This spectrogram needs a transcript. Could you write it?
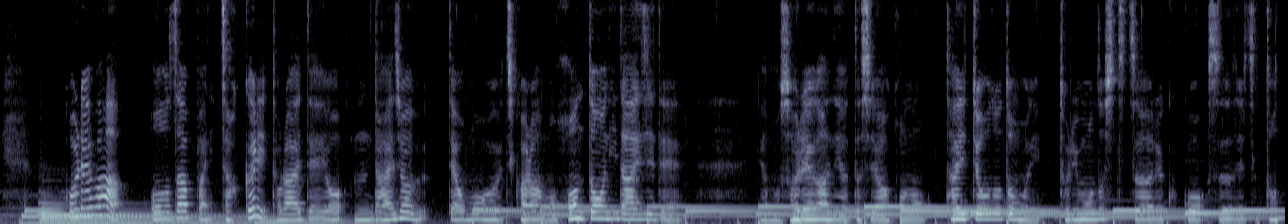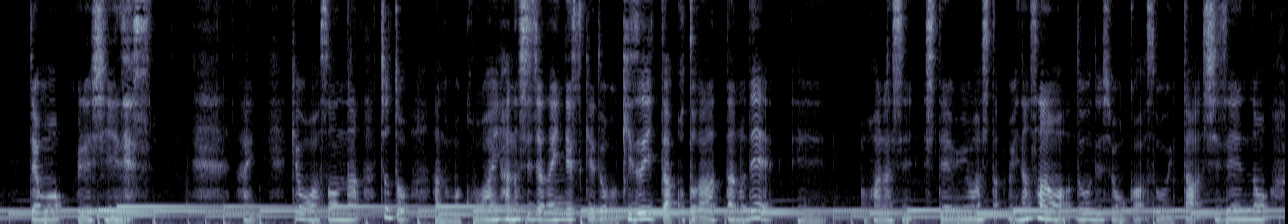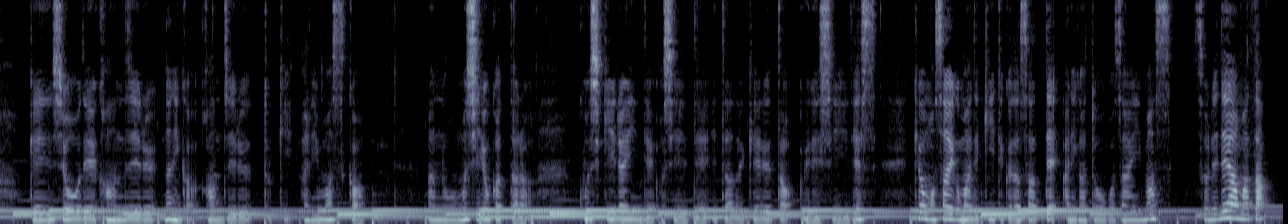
これは大雑把にざっくり捉えてよ、うん、大丈夫って思う力はもう本当に大事でいやもうそれがね私はこの体調とともに取り戻しつつあるここ数日とっても嬉しいです。はい。今日はそんなちょっとあの、まあ、怖い話じゃないんですけど気づいたことがあったので、えー、お話ししてみました。皆さんはどうでしょうか？そういった自然の現象で感じる何か感じる時ありますか？あのもしよかったら公式 LINE で教えていただけると嬉しいです。今日も最後まで聞いてくださってありがとうございます。それではまた。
